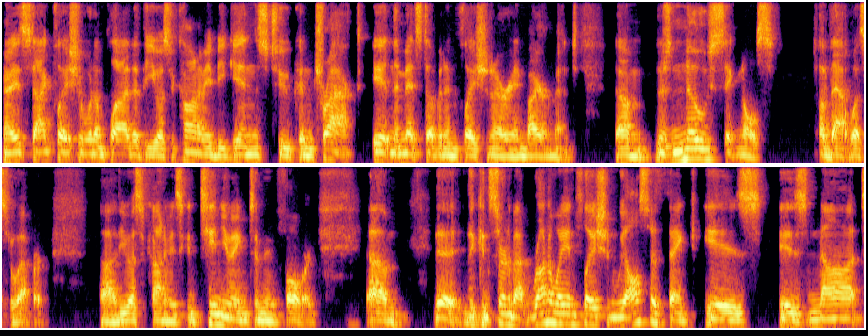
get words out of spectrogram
Right? Stagflation would imply that the US economy begins to contract in the midst of an inflationary environment. Um, there's no signals of that whatsoever. Uh, the U.S. economy is continuing to move forward. Um, the the concern about runaway inflation, we also think is is not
